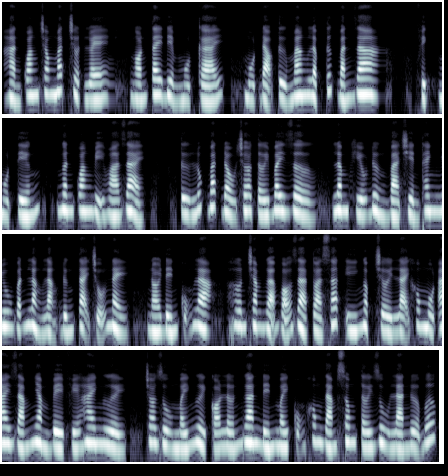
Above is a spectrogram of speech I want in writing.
hàn quang trong mắt trượt lóe, ngón tay điểm một cái, một đạo tử mang lập tức bắn ra. Phịch một tiếng, ngân quang bị hóa giải, từ lúc bắt đầu cho tới bây giờ, Lâm Khiếu Đừng và Triển Thanh Nhu vẫn lặng lặng đứng tại chỗ này. Nói đến cũng lạ, hơn trăm gã võ giả tỏa sát ý ngập trời lại không một ai dám nhằm về phía hai người. Cho dù mấy người có lớn gan đến mấy cũng không dám xông tới dù là nửa bước.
